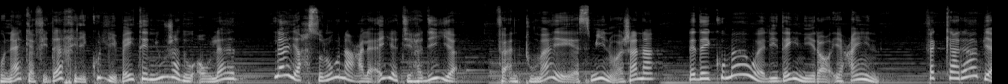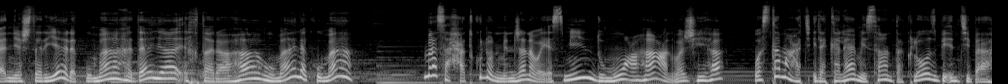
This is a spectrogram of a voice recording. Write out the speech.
هناك في داخل كل بيت يوجد أولاد لا يحصلون على أي هدية فأنتما يا ياسمين وجنى لديكما والدين رائعين. فكرا بأن يشتريا لكما هدايا اختاراها هما لكما. مسحت كل من جنى وياسمين دموعها عن وجهها واستمعت إلى كلام سانتا كلوز بانتباه.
